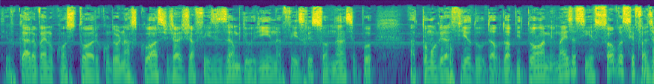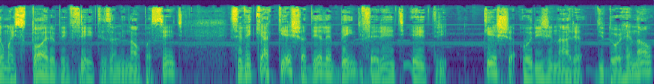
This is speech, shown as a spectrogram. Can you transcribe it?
se o cara vai no consultório com dor nas costas, já, já fez exame de urina, fez ressonância, pô, a tomografia do, do, do abdômen, mas assim, é só você fazer uma história bem feita, examinar o paciente, você vê que a queixa dele é bem diferente entre queixa originária de dor renal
